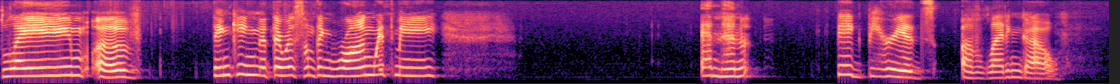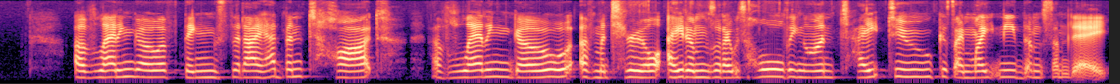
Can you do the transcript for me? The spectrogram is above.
blame, of thinking that there was something wrong with me. And then big periods of letting go, of letting go of things that I had been taught of letting go of material items that I was holding on tight to because I might need them someday,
